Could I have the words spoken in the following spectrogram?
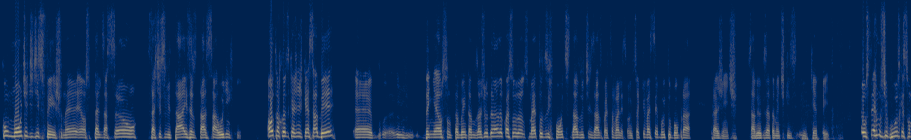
com um monte de desfecho, né? É hospitalização, estatísticas vitais, resultados de saúde, enfim. A outra coisa que a gente quer saber, é, o Danielson também está nos ajudando, quais são os métodos e fontes dados utilizados para essa avaliação. Isso aqui vai ser muito bom para a gente saber exatamente o que, o que é feito. Os termos de busca são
